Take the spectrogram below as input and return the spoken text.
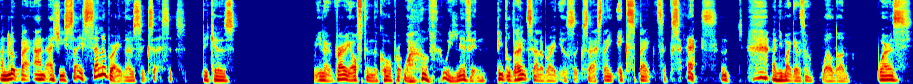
and look back and as you say, celebrate those successes because You know, very often the corporate world that we live in, people don't celebrate your success. They expect success. and you might get a sort of well done. Whereas,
